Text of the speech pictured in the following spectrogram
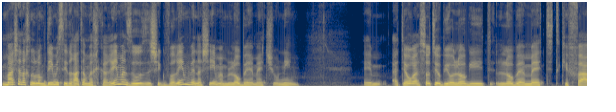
מה שאנחנו לומדים מסדרת המחקרים הזו, זה שגברים ונשים הם לא באמת שונים. התיאוריה הסוציו-ביולוגית לא באמת תקפה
